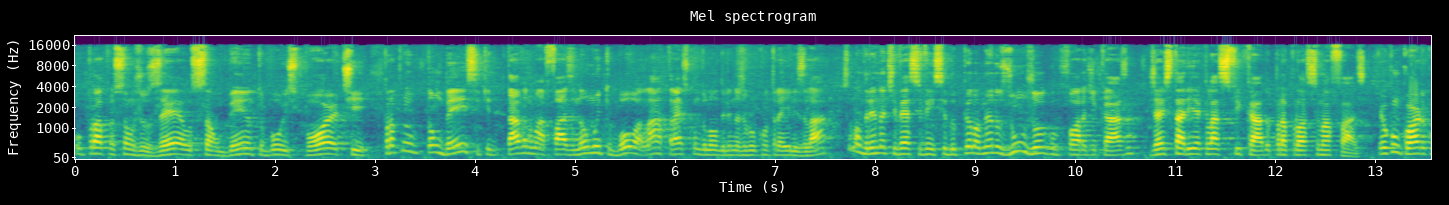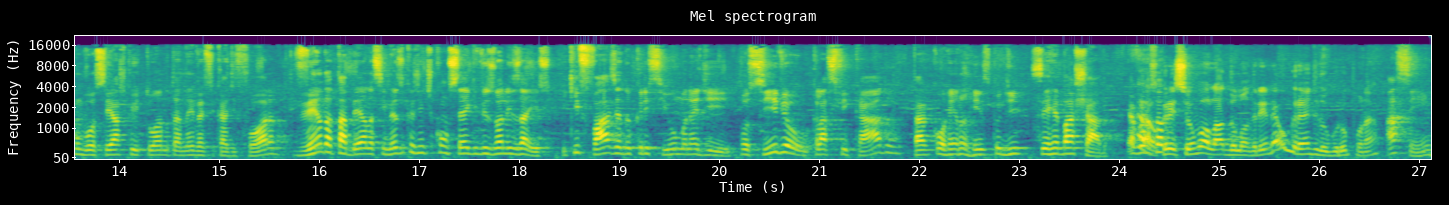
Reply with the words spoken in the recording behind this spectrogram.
O próprio São José, o São Bento, o Boa Esporte, o próprio Tom Bense, que estava numa fase não muito boa lá atrás quando o Londrina jogou contra eles lá. Se o Londrina tivesse vencido pelo menos um jogo fora de casa, já estaria classificado para a próxima fase. Eu concordo com você, acho que o Ituano também vai ficar de fora. Vendo a tabela assim mesmo que a gente consegue visualizar isso. E que fase é do Criciúma, né? De de possível classificado, está correndo risco de ser rebaixado. E agora, é, só... O Criciúma ao lado do Londrina é o grande do grupo, né? Ah, sim.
